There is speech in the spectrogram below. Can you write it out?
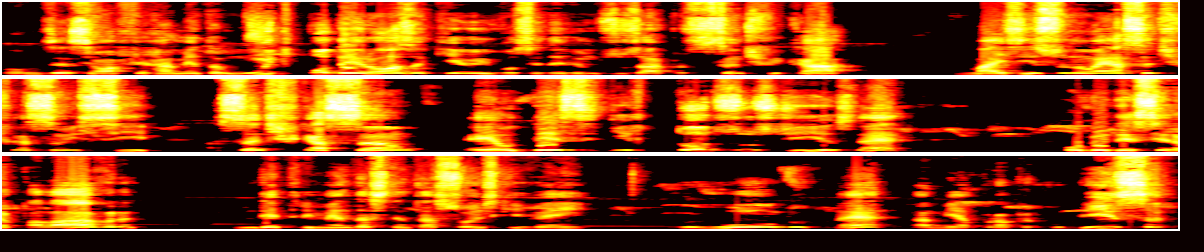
vamos dizer assim, uma ferramenta muito poderosa que eu e você devemos usar para se santificar. Mas isso não é a santificação em si. A santificação é eu decidir todos os dias, né? Obedecer a palavra em detrimento das tentações que vêm do mundo, né? Da minha própria cobiça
